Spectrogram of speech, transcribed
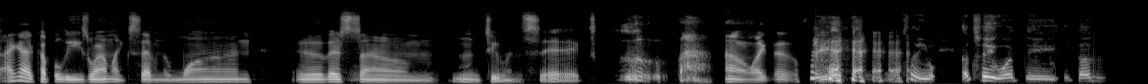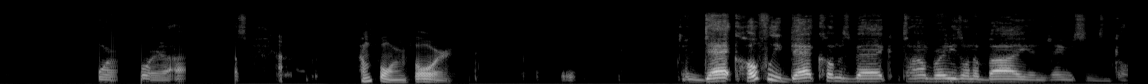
I got a couple leagues where I'm like seven to one. Uh, there's some mm, two and six. Ugh, I don't like those. I'll tell you. I'll tell you what. The. I- I'm four and four. Dak. Hopefully, Dak comes back. Tom Brady's on the bye, and Jameson's gone.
